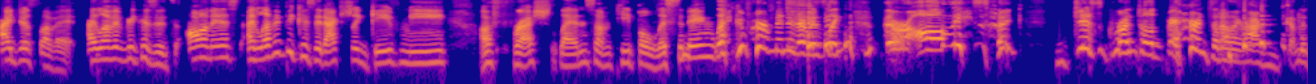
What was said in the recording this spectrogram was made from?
I just love it. I love it because it's honest. I love it because it actually gave me a fresh lens on people listening. Like for a minute, I was like, there are all these like disgruntled parents, and I'm like, I'm gonna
